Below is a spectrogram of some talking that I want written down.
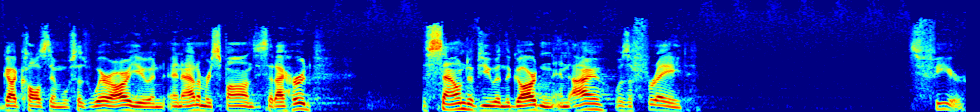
God calls him, says, Where are you? And, and Adam responds, He said, I heard the sound of you in the garden, and I was afraid. It's fear.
